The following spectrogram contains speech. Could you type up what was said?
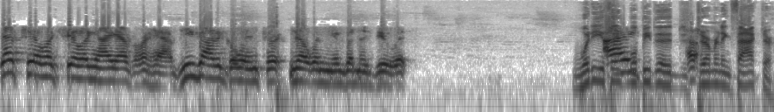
that's the only feeling I ever have. You got to go into it knowing you're going to do it. What do you think I- will be the determining factor?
